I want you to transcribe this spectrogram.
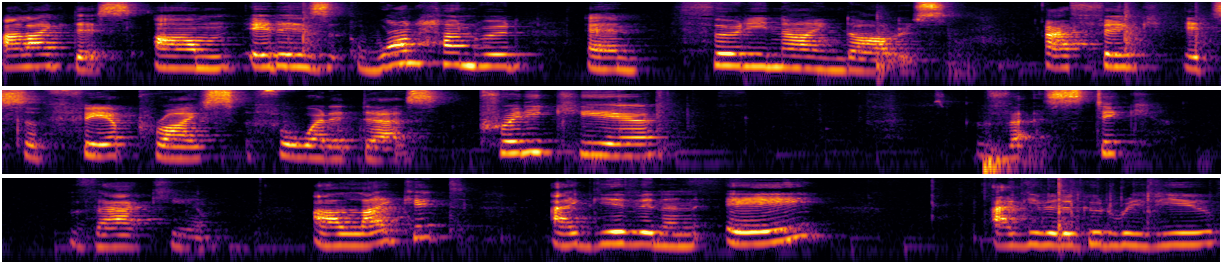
I like this. Um, it is $139. I think it's a fair price for what it does. PrettyCare va stick vacuum. I like it. I give it an A I give it a good review.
